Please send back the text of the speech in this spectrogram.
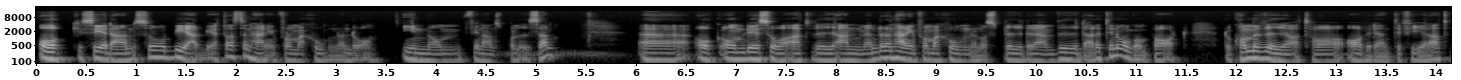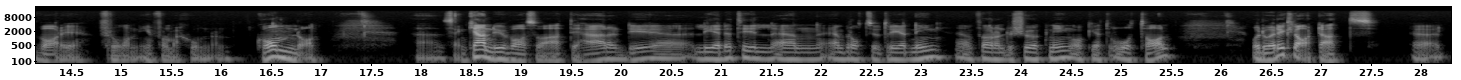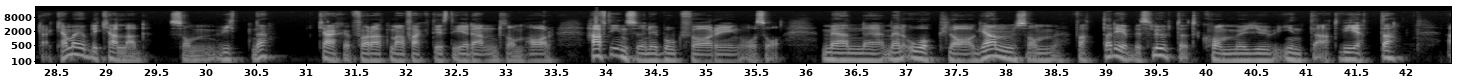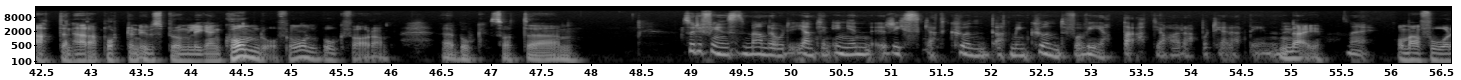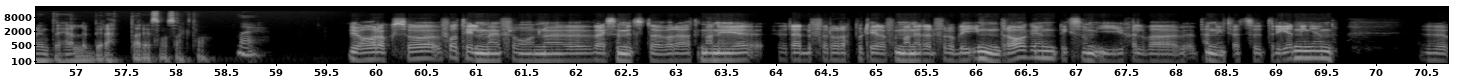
Och sedan så bearbetas den här informationen då inom Finanspolisen Uh, och om det är så att vi använder den här informationen och sprider den vidare till någon part, då kommer vi att ha avidentifierat varifrån informationen kom då. Uh, sen kan det ju vara så att det här det leder till en, en brottsutredning, en förundersökning och ett åtal. Och då är det klart att uh, där kan man ju bli kallad som vittne Kanske för att man faktiskt är den som har haft insyn i bokföring och så. Men, eh, men åklagaren som fattar det beslutet kommer ju inte att veta att den här rapporten ursprungligen kom då från bokföraren. Eh, bok. Så, att, um... så det finns med andra ord egentligen ingen risk att, kund, att min kund får veta att jag har rapporterat in? Nej. Nej. Och man får inte heller berätta det som sagt var. Nej. Jag har också fått till mig från verksamhetsutövare att man är rädd för att rapportera för man är rädd för att bli indragen liksom i själva penningtvättsutredningen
